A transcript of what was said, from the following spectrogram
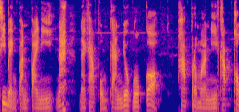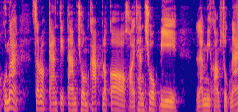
ที่แบ่งปันไปนี้นะนะครับ ผมการโยกงบก็ภาพประมาณนี้ครับ ขอบคุณมากสำหรับการติดตามชมครับ แล้วก็ขอให้ท่านโชคดี และมีความสุขนะ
